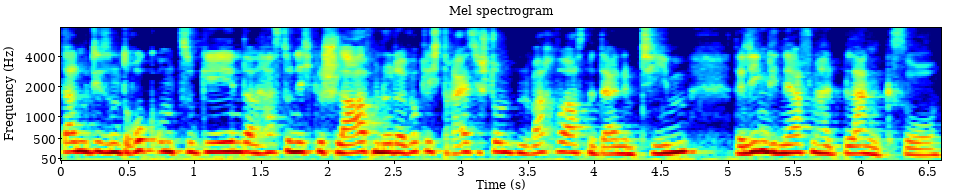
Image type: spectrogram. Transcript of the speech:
dann mit diesem Druck umzugehen, dann hast du nicht geschlafen, du da wirklich 30 Stunden wach warst mit deinem Team, da liegen die Nerven halt blank so.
